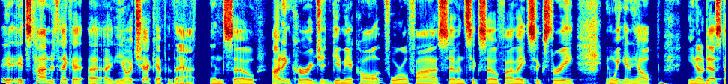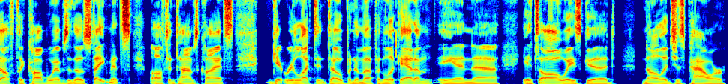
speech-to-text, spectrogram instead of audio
it's time to take a, a, you know a checkup of that. And so I'd encourage you to give me a call at 405-760-5863 and we can help, you know, dust off the cobwebs of those statements. Oftentimes clients get reluctant to open them up and look at them and uh, it's always good. Knowledge is power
